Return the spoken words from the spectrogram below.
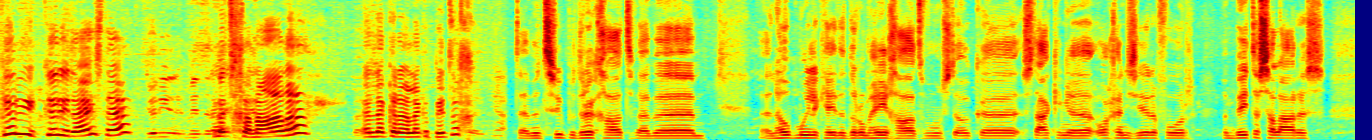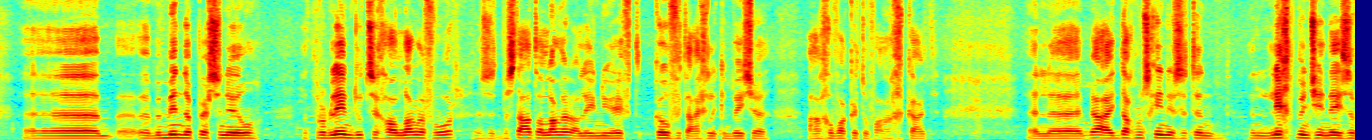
curry, curry rijst hè, met garnalen en lekker, lekker pittig. We hebben het super druk gehad. We hebben eh, een hoop moeilijkheden eromheen gehad. We moesten ook eh, stakingen organiseren voor een beter salaris. Eh, we hebben minder personeel. Het probleem doet zich al langer voor. Dus het bestaat al langer. Alleen nu heeft COVID eigenlijk een beetje aangewakkerd of aangekaart. En eh, ja, ik dacht misschien is het een, een lichtpuntje in deze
